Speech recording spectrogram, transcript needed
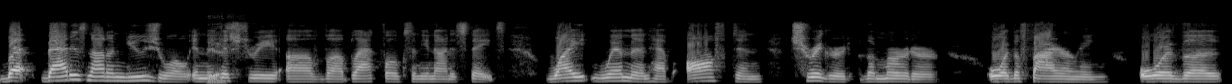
But that is not unusual in the yes. history of uh, Black folks in the United States. White women have often triggered the murder or the firing or the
